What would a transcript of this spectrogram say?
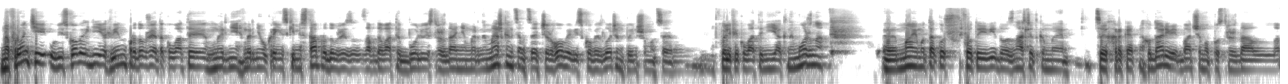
на фронті. У військових діях він продовжує атакувати мирні, мирні українські міста, продовжує завдавати болю і страждання мирним мешканцям. Це черговий військовий злочин. По-іншому це кваліфікувати ніяк не можна. Е, Маємо також фото і відео з наслідками цих ракетних ударів. Як бачимо, постраждала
